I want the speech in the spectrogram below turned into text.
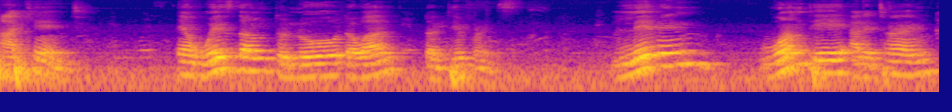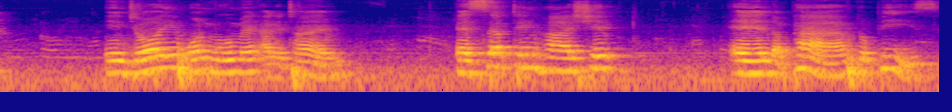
I can't, and wisdom to know the one, the difference. Living one day at a time, enjoying one moment at a time, accepting hardship and the path to peace,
